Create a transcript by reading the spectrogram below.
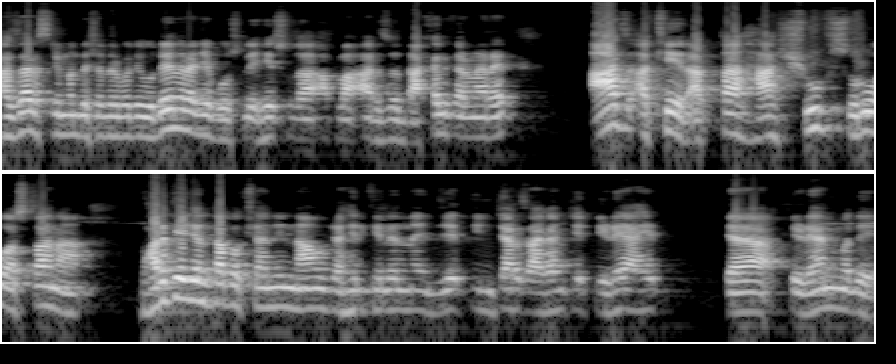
खासदार श्रीमंत छत्रपती उदयनराजे भोसले हे सुद्धा आपला अर्ज दाखल करणार आहेत. आज अखेर आता हा शूट सुरू असताना भारतीय जनता पक्षाने नाव जाहीर केलेलं नाही जे तीन चार जागांचे तिढे आहेत. त्या पिढ्यांमध्ये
